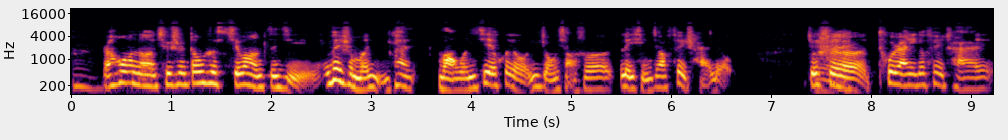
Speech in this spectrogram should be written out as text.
嗯，然后呢，其实都是希望自己为什么？你看网文界会有一种小说类型叫废柴流，就是突然一个废柴，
